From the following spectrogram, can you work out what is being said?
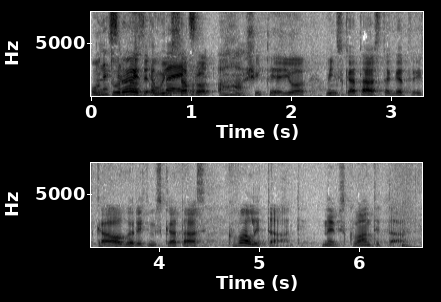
Un tur nesaprotu, aiziet, un viņi saprot, ah, šitie, jo viņi skatās tagad, it kā algoritmi skatās kvalitāti, nevis kvantitāti.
